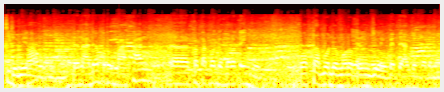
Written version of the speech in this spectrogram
Cibinong. Cibinong dan ada perumahan eh, Kota Podomoro Tenju. Kota Podomoro Ya, Tenjo. PT Agung Podomoro.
